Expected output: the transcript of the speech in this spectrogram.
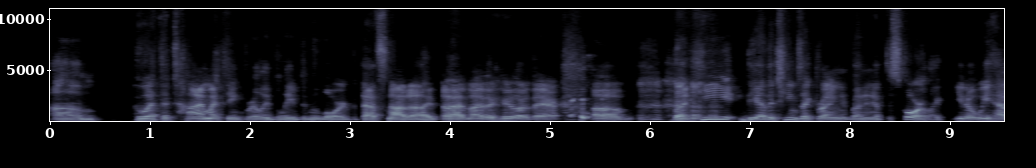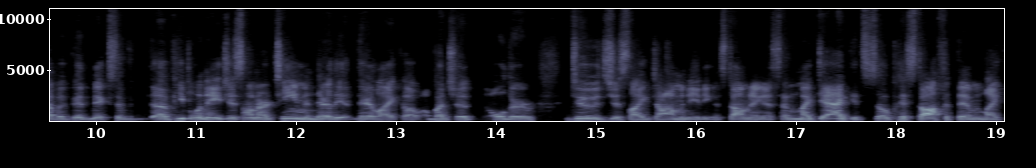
um, who at the time I think really believed in the Lord, but that's not a, uh, neither here nor there. Um, but he, the other teams like running running up the score. Like you know, we have a good mix of uh, people and ages on our team, and they're the, they're like a, a bunch of older dudes just like dominating us, dominating us. And my dad gets so pissed off at them and like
